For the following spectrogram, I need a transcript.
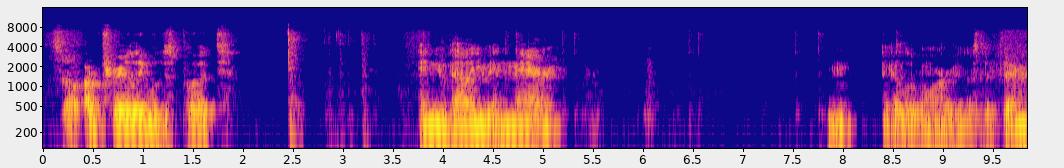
So arbitrarily, we'll just put a new value in there. Make it a little more realistic there.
